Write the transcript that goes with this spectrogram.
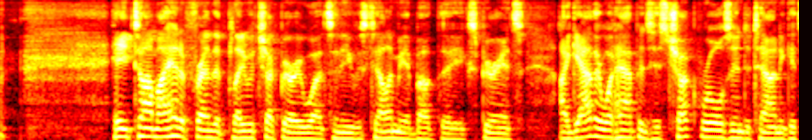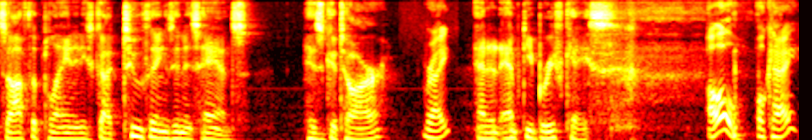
Hey, Tom, I had a friend that played with Chuck Berry once, and he was telling me about the experience. I gather what happens is Chuck rolls into town, he gets off the plane, and he's got two things in his hands his guitar right? and an empty briefcase. Oh, okay.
